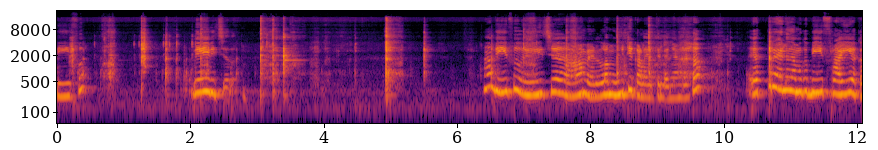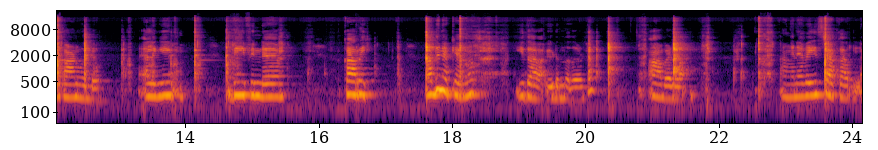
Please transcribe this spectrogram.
ബീഫ് വേവിച്ചത്. ആ ബീഫ് വേവിച്ച് ആ വെള്ളം ഊറ്റി കളയത്തില്ല ഞാൻ കേട്ടോ. എത്രയായാലും നമുക്ക് ബീഫ് ഫ്രൈ ഒക്കെ കാണുമല്ലോ. അല്ലെങ്കിൽ ബീഫിന്റെ കറി. അതിനൊക്കെയാണ് ഇതാ ഇടുന്നത് കേട്ടോ. ആ വെള്ളം. അങ്ങനെ വേസ്റ്റ് ആക്കാറില്ല.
